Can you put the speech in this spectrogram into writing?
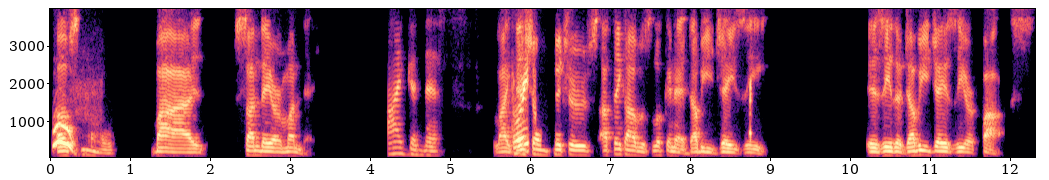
Whew. of snow by Sunday or Monday. My goodness. Like they Great. showed pictures. I think I was looking at WJZ. Is either WJZ or Fox,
